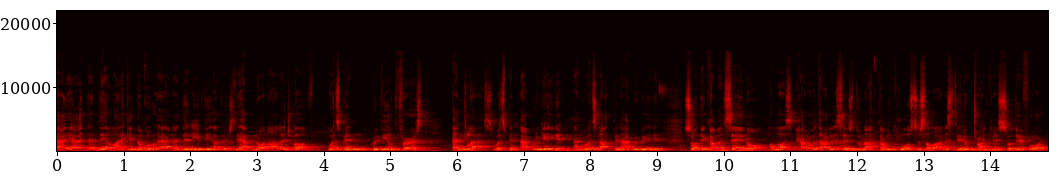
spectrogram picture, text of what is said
ayat that they like in the Quran and they leave the others. They have no knowledge of what's been revealed first and glass, what's been abrogated and what's not been abrogated. So they come and say, no, Allah subhanahu wa ta'ala says, do not come close to salah in a state of drunkenness. So therefore,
